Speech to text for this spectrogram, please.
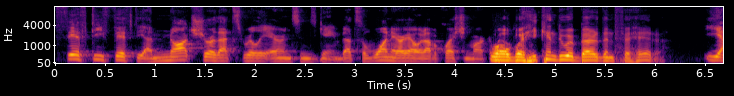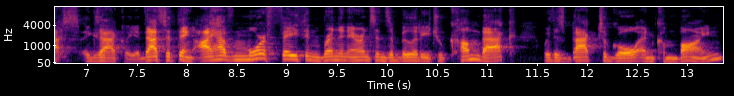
50 50. I'm not sure that's really Aaronson's game. That's the one area I would have a question mark. About. Well, but he can do it better than Ferreira. Yes, exactly. That's the thing. I have more faith in Brendan Aaronson's ability to come back with his back to goal and combine,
